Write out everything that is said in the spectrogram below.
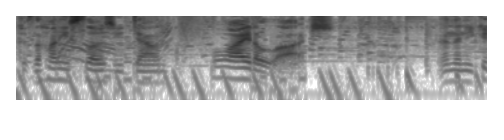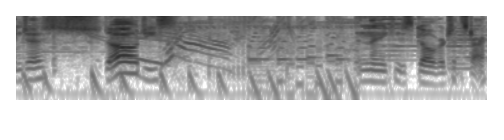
because the honey slows you down quite a lot. And then you can just, oh jeez, and then you can just go over to the star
